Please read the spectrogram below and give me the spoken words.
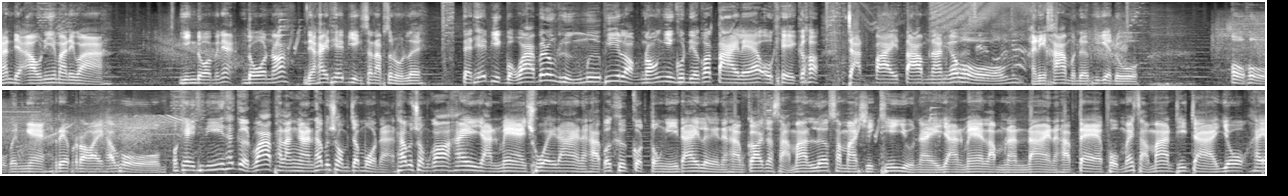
งั้นเดี๋ยวเอานี่มาดีกว่า ยิงโดนไหมเนี่ยโดนเนาะเดี๋ยวให้เทพหยิกสนับสนุนเลย แต่เทพหยิกบอกว่าไม่ต้องถึงมือพี่หรอกน้องยิงคนเดียวก็ตายแล้วโอเค ก็จัดไปตามนั้นครับผม อันนี้ข้ามเหมือนเดิมพี่เกียรดู โอ้โห เป็นไงเรียบร้อยครับผม โอเค ทีนี้ถ้าเกิดว่าพลังงานท่านผู้ชมจะหมดอะท่านผู้ชมก็ให้ยานแม่ช่วยได้นะครับ ก็คือกดตรงนี้ได้เลยนะครับ ก็จะสามารถเลือกสมาชิกที่อยู่ในยานแม่ลำนั้นได้นะครับ แต่ผมไม่สามารถที่จะโยกให้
